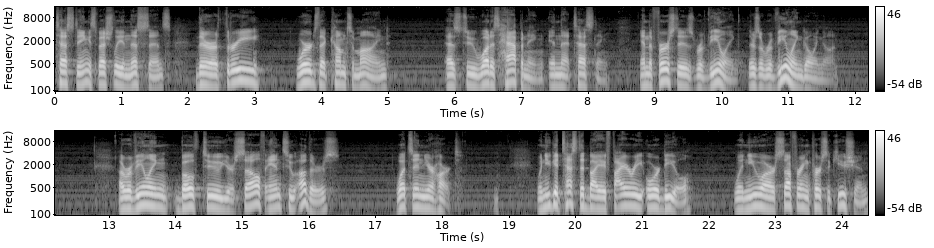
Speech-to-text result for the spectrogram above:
testing, especially in this sense, there are three words that come to mind as to what is happening in that testing. And the first is revealing. There's a revealing going on. A revealing both to yourself and to others what's in your heart. When you get tested by a fiery ordeal, when you are suffering persecution,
